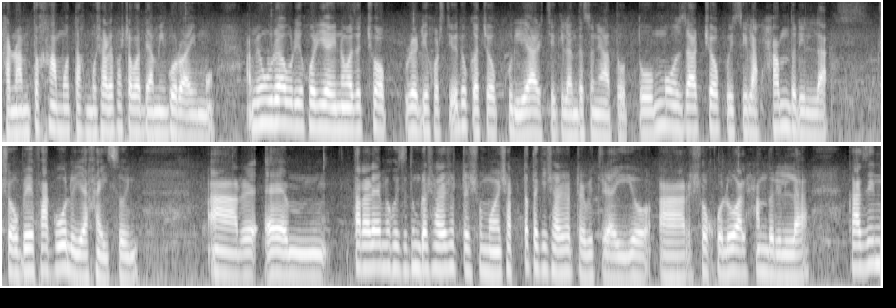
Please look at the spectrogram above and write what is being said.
কারণ আমি তো খামো থাকমো সাড়ে পাঁচটা বাদে আমি ঘর আইমো। আমি উড়া উড়ি করি, আইনো মাঝে চপ রেডি করছি এদুকা চপ খুলিয়া আসছে, কিলান দেশনে আত তো মজার চপ হয়েছিল আলহামদুলিল্লাহ। সবে ফাঁকও লইয়া খাইছইন। আর তারারে আমি কইছি, তোমরা সাড়ে সাতটার সময়, সাতটা থেকে সাড়ে সাতটার ভিতরে আইও আর সকলেও আলহামদুলিল্লাহ, কাজিন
